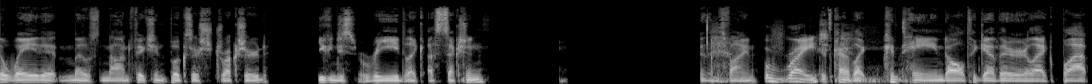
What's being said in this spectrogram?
the way that most nonfiction books are structured, you can just read like a section and then it's fine. right. It's kind of like contained all together, like blap,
